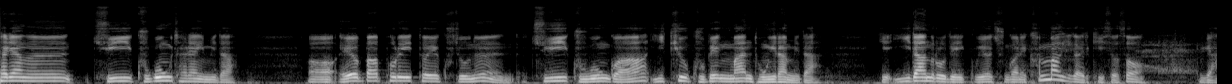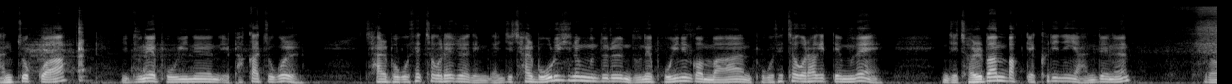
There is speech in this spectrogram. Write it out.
차량은 G90 차량입니다. 어, 에어바포레이터의 구조는 G90과 EQ900만 동일합니다. 이게 2단으로 되어 있고요. 중간에 칸막이가 이렇게 있어서 여기 안쪽과 이 눈에 보이는 이 바깥쪽을 잘 보고 세척을 해줘야 됩니다. 이제 잘 모르시는 분들은 눈에 보이는 것만 보고 세척을 하기 때문에 이제 절반밖에 클리닝이 안 되는 그런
